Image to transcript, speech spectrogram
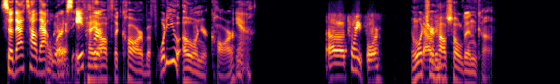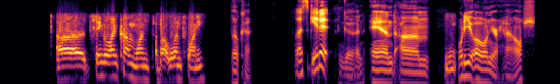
So that's how that works. If Pay for- off the car before. What do you owe on your car? yeah, Uh, twenty four. And what's your household income? Uh, single income one about one twenty. Okay, let's get it. good. And um, Mm. what do you owe on your house?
